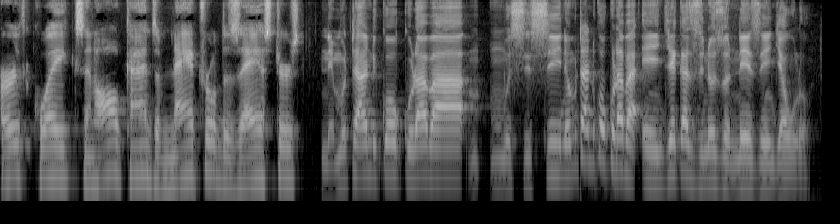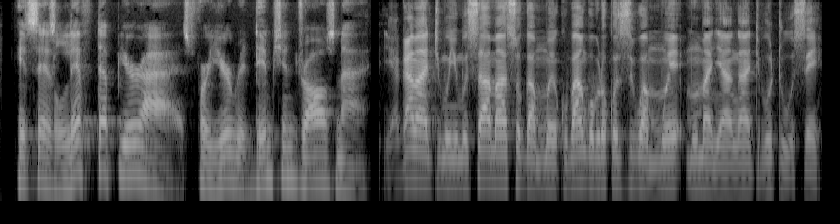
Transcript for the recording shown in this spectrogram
earthquakes, and all kinds of natural disasters, ne mutandika okulaba musisi ne mutandika okulaba enjega zino zonna ez'enjawulo. It says, Lift up your eyes, for your redemption draws nigh. yagamba nti muyimuse amaaso gammwe kubanga obulokozi bwammwe mumanyanga nti butuuse.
